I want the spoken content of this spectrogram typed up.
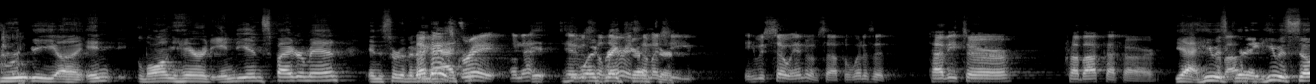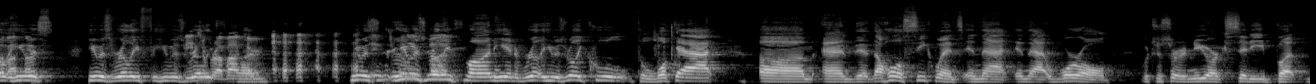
groovy, uh, in long-haired Indian Spider-Man in sort of an That guy's great, and that, It- it, was was a great hilarious how much he he was so into himself. And what is it, Paviter Prabhakar? Yeah, he was Prabha- great. He was so he was he was really he was Peter really Prabhakar. fun. he was He's he was really fun. fun. He had a really he was really cool to look at. Um, and the, the whole sequence in that in that world, which was sort of New York City but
